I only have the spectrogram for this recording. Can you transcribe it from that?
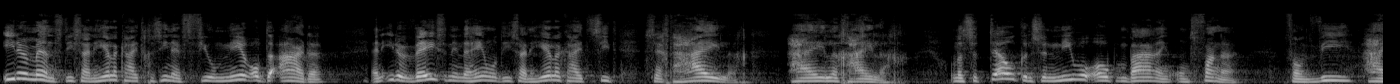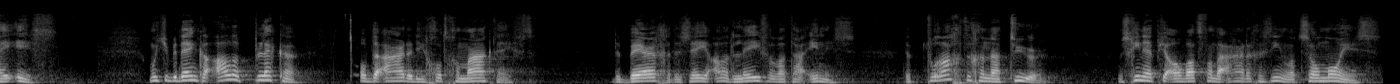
Ieder mens die zijn heerlijkheid gezien heeft, viel neer op de aarde. En ieder wezen in de hemel die zijn heerlijkheid ziet, zegt heilig, heilig, heilig. Omdat ze telkens een nieuwe openbaring ontvangen van wie hij is. Moet je bedenken, alle plekken op de aarde die God gemaakt heeft. De bergen, de zeeën, al het leven wat daarin is. De prachtige natuur. Misschien heb je al wat van de aarde gezien, wat zo mooi is.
